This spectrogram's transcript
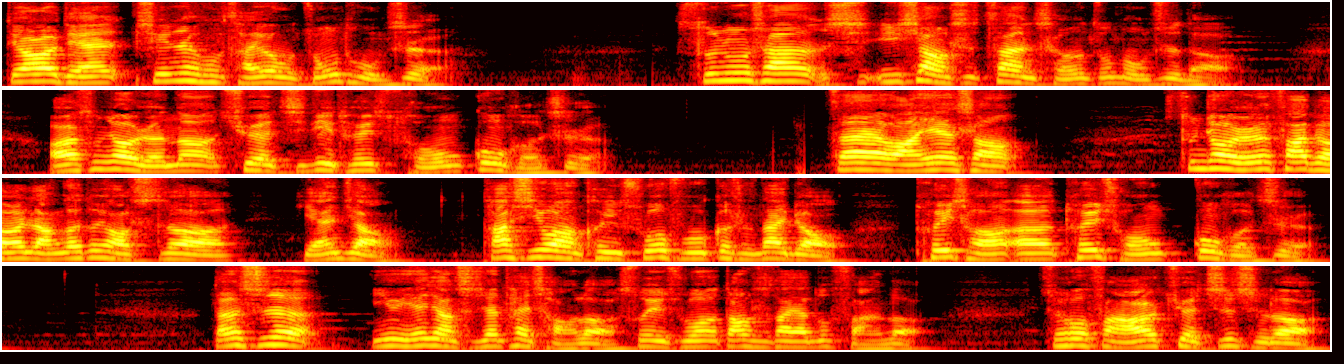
第二点，新政府采用总统制，孙中山一向是赞成总统制的。而宋教仁呢，却极力推崇共和制。在晚宴上，宋教仁发表了两个多小时的演讲，他希望可以说服各省代表推崇呃推崇共和制。但是因为演讲时间太长了，所以说当时大家都烦了，最后反而却支持了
